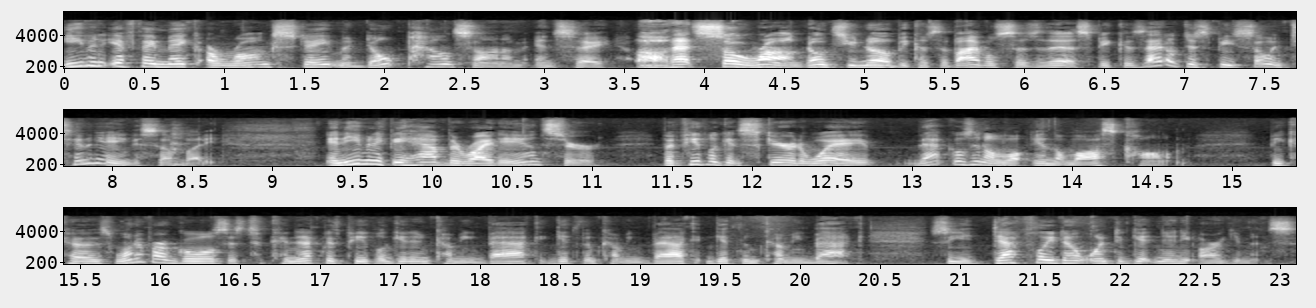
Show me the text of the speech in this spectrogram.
even if they make a wrong statement, don't pounce on them and say, oh, that's so wrong, don't you know, because the Bible says this, because that'll just be so intimidating to somebody. And even if you have the right answer, but people get scared away, that goes in, a, in the lost column. Because one of our goals is to connect with people, get them coming back, get them coming back, get them coming back. So you definitely don't want to get in any arguments.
